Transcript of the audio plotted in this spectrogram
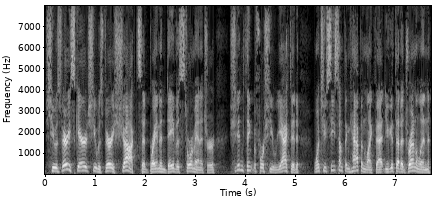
She was very scared. She was very shocked, said Brandon Davis, store manager. She didn't think before she reacted. Once you see something happen like that, you get that adrenaline.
